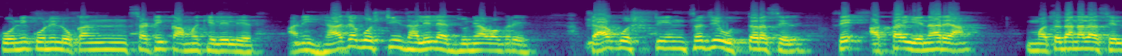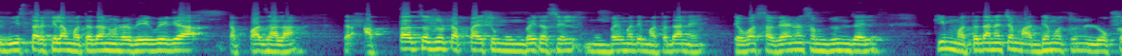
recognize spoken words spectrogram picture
कोणी कोणी लोकांसाठी कामं केलेली आहेत. आणि ह्या ज्या गोष्टी झालेल्या आहेत जुन्या वगैरे त्या गोष्टींचं जे उत्तर असेल ते आता येणाऱ्या मतदानाला असेल वीस तारखेला मतदान होणार वेगवेगळ्या टप्पा झाला. तर आत्ताचा जो टप्पा आहे तो मुंबईत असेल मुंबईमध्ये मतदान आहे तेव्हा सगळ्यांना समजून जाईल की मतदानाच्या माध्यमातून लोक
